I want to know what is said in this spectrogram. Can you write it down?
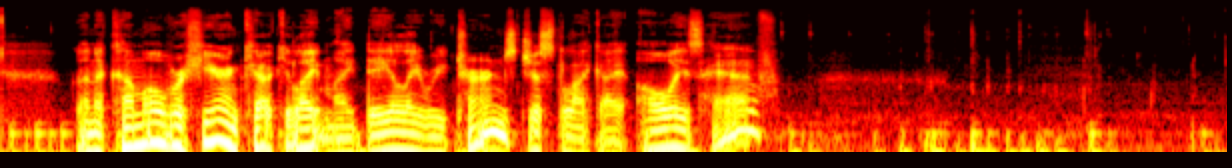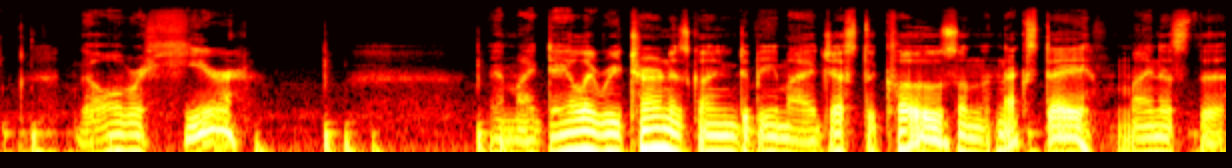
I'm going to come over here and calculate my daily returns just like I always have. Go over here. And my daily return is going to be my adjusted close on the next day minus the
